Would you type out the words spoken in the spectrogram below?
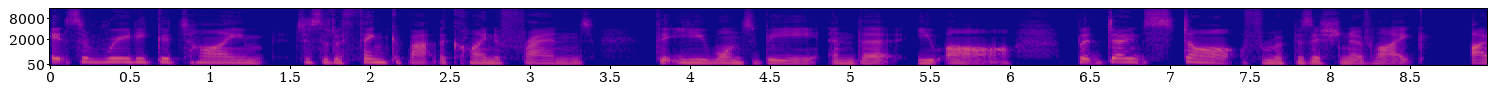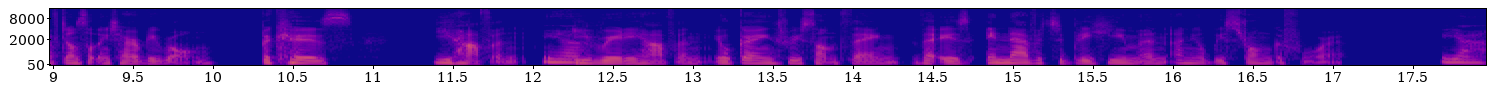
it's a really good time to sort of think about the kind of friend that you want to be and that you are, but don't start from a position of like, I've done something terribly wrong because you haven't. Yeah. You really haven't. You're going through something that is inevitably human and you'll be stronger for it. Yeah.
